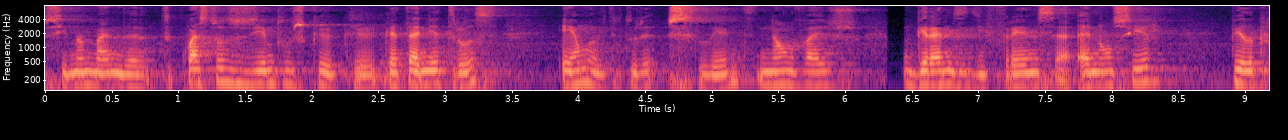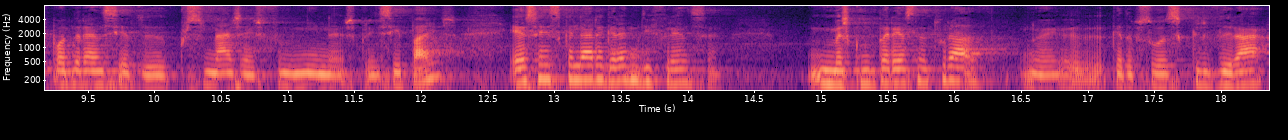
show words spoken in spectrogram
Chimamanda, quase todos os exemplos que, que, que a Tânia trouxe, é uma literatura excelente, não vejo grande diferença, a não ser pela preponderância de personagens femininas principais. Essa é, se calhar, a grande diferença, mas que me parece natural. É? Cada pessoa escreverá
